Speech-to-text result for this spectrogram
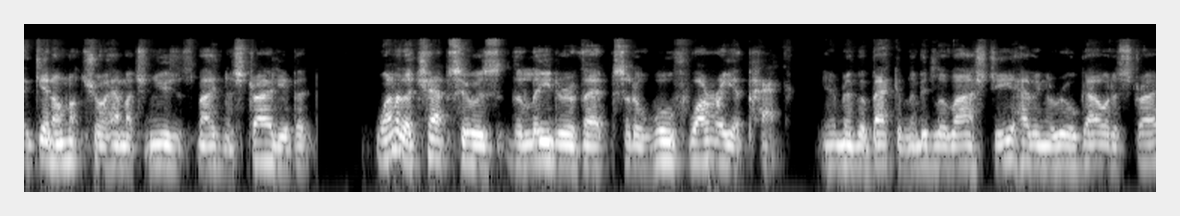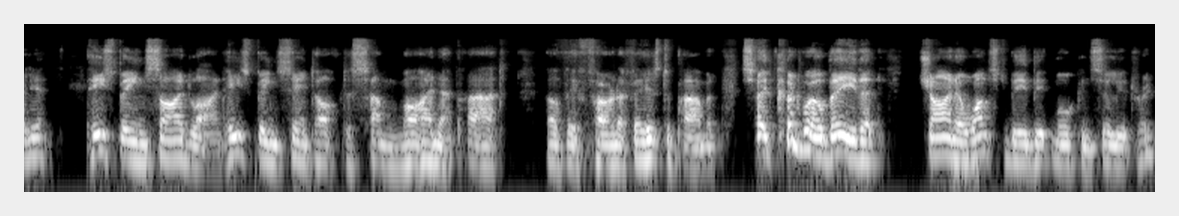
again, I'm not sure how much news it's made in Australia, but one of the chaps who was the leader of that sort of wolf warrior pack, you remember back in the middle of last year having a real go at Australia, he's been sidelined. He's been sent off to some minor part of their foreign affairs department. So it could well be that China wants to be a bit more conciliatory.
